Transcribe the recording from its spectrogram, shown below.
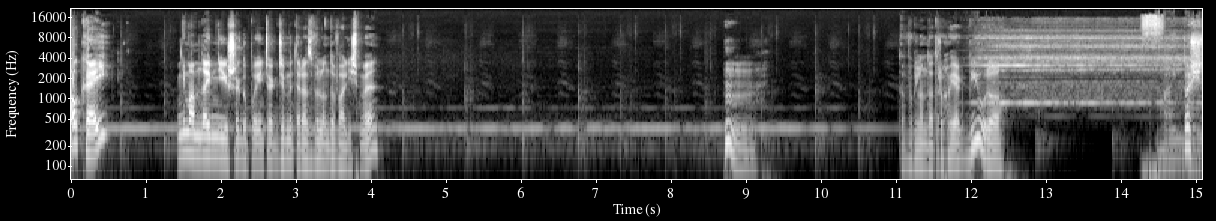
Okej. Nie mam najmniejszego pojęcia, gdzie my teraz wylądowaliśmy. Hmm. To wygląda trochę jak biuro. Ktoś...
